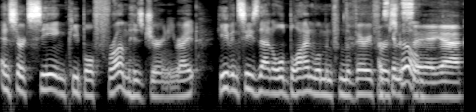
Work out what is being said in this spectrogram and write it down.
and starts seeing people from his journey, right? He even sees that old blind woman from the very first film. say, yeah,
